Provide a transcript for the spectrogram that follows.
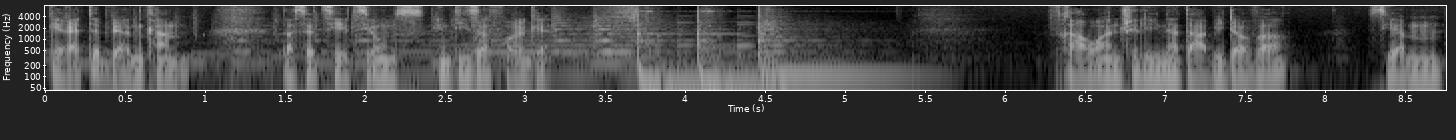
gerettet werden kann, das erzählt sie uns in dieser Folge. Frau Angelina Davidova, Sie haben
